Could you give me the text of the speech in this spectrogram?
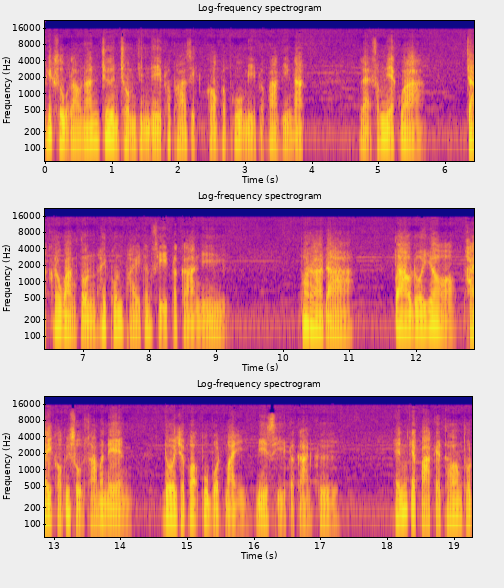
ภิกษุเหล่านั้นชื่นชมยินดีพระภาสิทธิ์ของพระผู้มีพระภาคยิ่งนัก และสำเนียกว่าจักระวางตนให้พ้นภัยทั้งสี่ประการนี้ พระราดา กล่าวโดยย่อภัยของภิกษุสามเณรโดยเฉพาะผู้บวชใหม่มีสี่ประการคือ เห็นแก่ปากแก่ท้องทน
